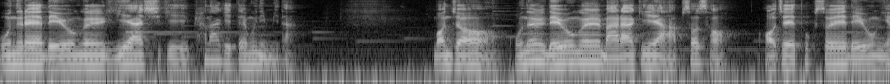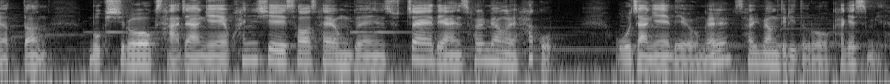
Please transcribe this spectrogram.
오늘의 내용을 이해하시기 편하기 때문입니다. 먼저 오늘 내용을 말하기에 앞서서 어제 독서의 내용이었던 묵시록 4장의 환시에서 사용된 숫자에 대한 설명을 하고 5장의 내용을 설명드리도록 하겠습니다.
